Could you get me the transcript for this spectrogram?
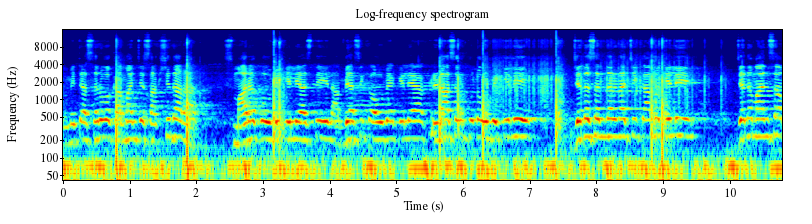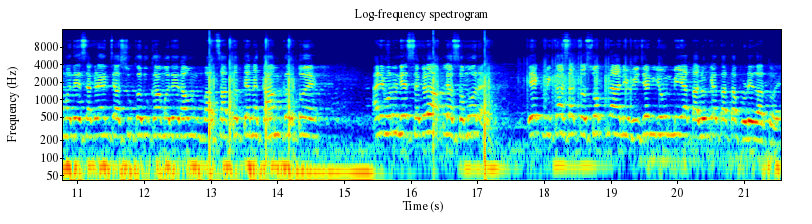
तुम्ही त्या सर्व कामांचे साक्षीदार आहात. स्मारक उभी केली असतील अभ्यासिका उभ्या केल्या क्रीडा संकुलं उभी केली जलसंधारणाची कामं केली. जनमानसामध्ये सगळ्यांच्या सुखदुःखामध्ये राहून सातत्यानं काम करतोय. आणि म्हणून हे सगळं आपल्यासमोर आहे. एक विकासाचं स्वप्न आणि विजन घेऊन मी या तालुक्यात आता पुढे जातोय.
